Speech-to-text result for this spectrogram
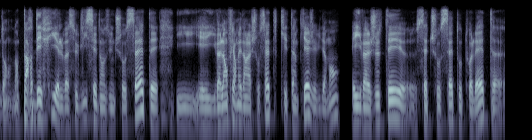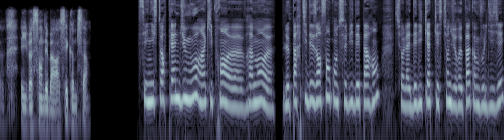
dans, dans- par défi, elle va se glisser dans une chaussette et il, et il va l'enfermer dans la chaussette, qui est un piège évidemment. Et il va jeter cette chaussette aux toilettes et il va s'en débarrasser comme ça. C'est une histoire pleine d'humour hein, qui prend euh, vraiment euh, le parti des enfants contre celui des parents sur la délicate question du repas, comme vous le disiez.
